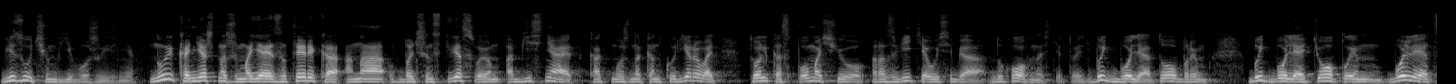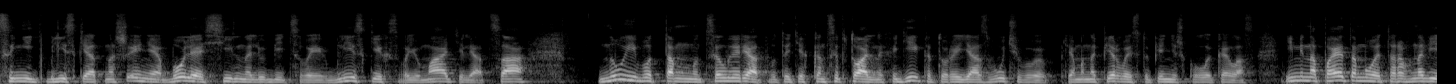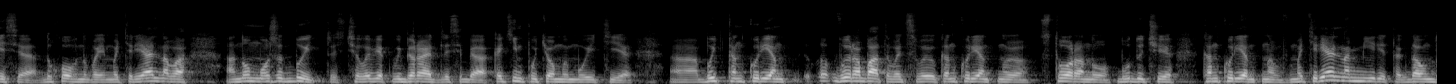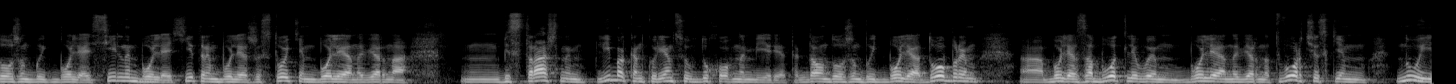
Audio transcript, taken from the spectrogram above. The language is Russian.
везучим в его жизни. Ну и, конечно же, моя эзотерика, она в большинстве своем объясняет, как можно конкурировать только с помощью развития у себя духовности. То есть быть более добрым, быть более теплым, более ценить близкие отношения, более сильно любить своих близких, свою мать или отца. Ну и вот там целый ряд вот этих концептуальных идей, которые я озвучиваю прямо на первой ступени школы Кайлас. Именно поэтому это равновесие духовного и материального, оно может быть. То есть человек выбирает для себя, каким путем ему идти, а, быть конкурент, вырабатывать свою конкурентную сторону, будучи конкурентным в материальном мире, тогда он должен быть более сильным, более хитрым, более жестоким, более, наверное, бесстрашным, либо конкуренцию в духовном мире. Тогда он должен быть более добрым, а, более заботливым, более, наверное, творческим, ну и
